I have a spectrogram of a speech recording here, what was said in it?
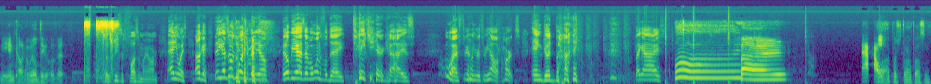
Me and Connor will deal with it. So a piece of fuzz on my arm. Anyways, okay, thank you guys so much for watching the video. And hope you guys have a wonderful day. Take care, guys. Oh, I have three hunger, three hearts. And goodbye. Bye, guys. Bye. Bye! Ow! Oh, I pushed the wrong person.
